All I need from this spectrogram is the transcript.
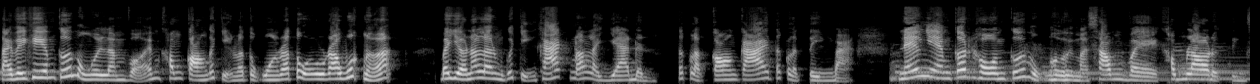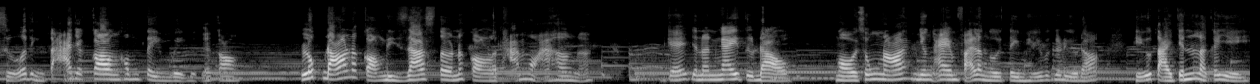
Tại vì khi em cưới một người làm vợ, em không còn cái chuyện là tục quần ra tu ra quốc nữa. Bây giờ nó lên một cái chuyện khác, đó là gia đình tức là con cái, tức là tiền bạc. Nếu như em kết hôn cưới một người mà xong về không lo được tiền sữa, tiền tả cho con, không tìm việc được cho con, lúc đó nó còn disaster, nó còn là thảm họa hơn nữa. Ok, cho nên ngay từ đầu ngồi xuống nói, nhưng em phải là người tìm hiểu về cái điều đó. Hiểu tài chính là cái gì?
